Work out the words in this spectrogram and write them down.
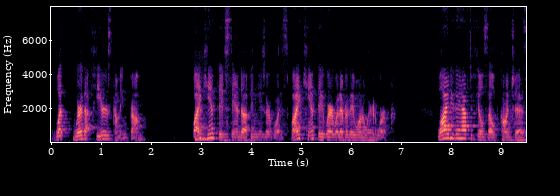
what where that fear is coming from why mm-hmm. can't they stand up and use their voice? Why can't they wear whatever they want to wear to work? Why do they have to feel self conscious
